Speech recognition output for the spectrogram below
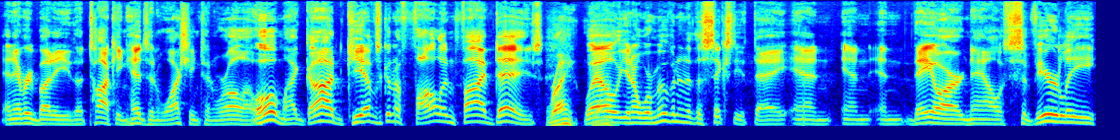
and everybody, the talking heads in Washington, were all, "Oh my God, Kiev's going to fall in five days." Right. Well, yeah. you know, we're moving into the 60th day, and and and they are now severely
